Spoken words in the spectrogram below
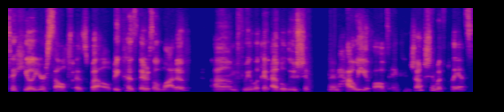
to heal yourself as well, because there's a lot of, um, if we look at evolution and how we evolved in conjunction with plants,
